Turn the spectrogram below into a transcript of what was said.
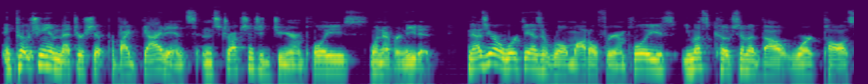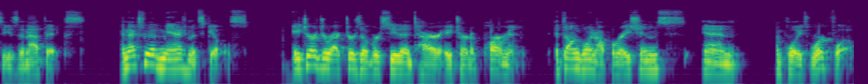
And coaching and mentorship provide guidance and instruction to junior employees whenever needed. And as you are working as a role model for your employees, you must coach them about work policies and ethics. And next, we have management skills. HR directors oversee the entire HR department, its ongoing operations, and employees' workflow.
